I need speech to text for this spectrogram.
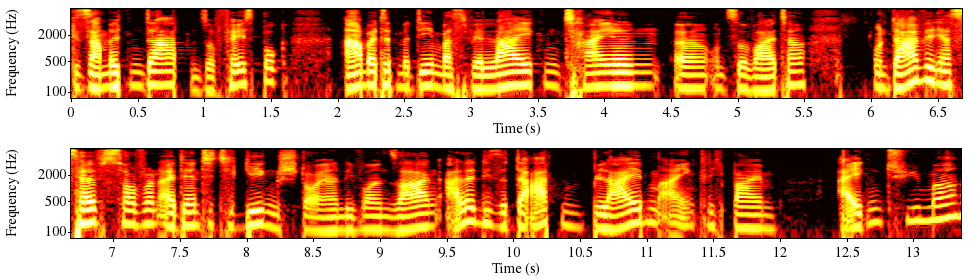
gesammelten Daten. So Facebook arbeitet mit dem, was wir liken, teilen äh, und so weiter. Und da will ja Self-Sovereign Identity gegensteuern. Die wollen sagen, alle diese Daten bleiben eigentlich beim Eigentümer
